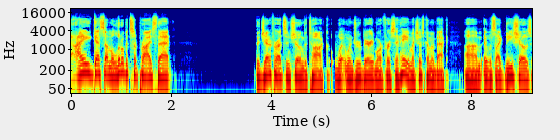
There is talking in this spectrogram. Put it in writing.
i guess i'm a little bit surprised that the jennifer hudson show in the talk wh- when drew barrymore first said hey my show's coming back um, it was like these shows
